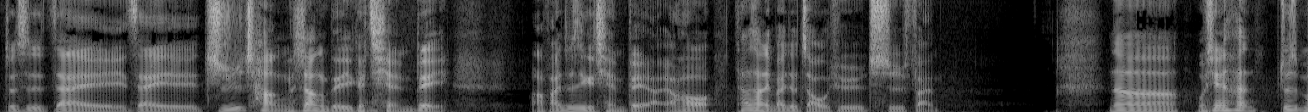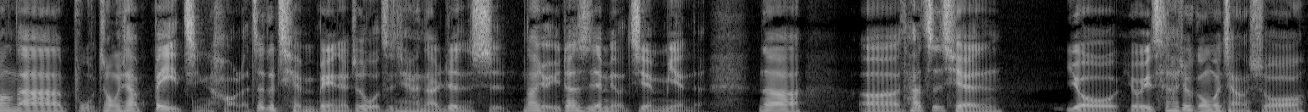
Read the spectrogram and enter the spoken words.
就是在在职场上的一个前辈啊，反正就是一个前辈了。然后他上礼拜就找我去吃饭。那我先和就是帮大家补充一下背景好了。这个前辈呢，就是我之前和他认识，那有一段时间没有见面的。那呃，他之前有有一次，他就跟我讲说，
